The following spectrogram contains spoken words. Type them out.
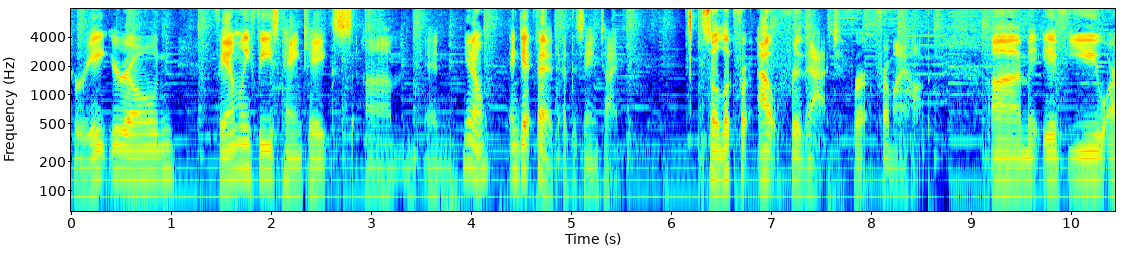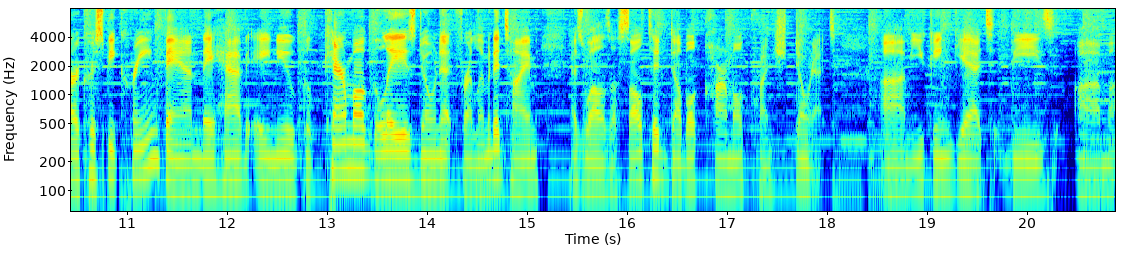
create your own family feast pancakes um, and, you know, and get fed at the same time. So look for out for that for, from IHOP. Um, if you are a Krispy Kreme fan, they have a new caramel glazed donut for a limited time, as well as a salted double caramel crunch donut. Um, you can get these um,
